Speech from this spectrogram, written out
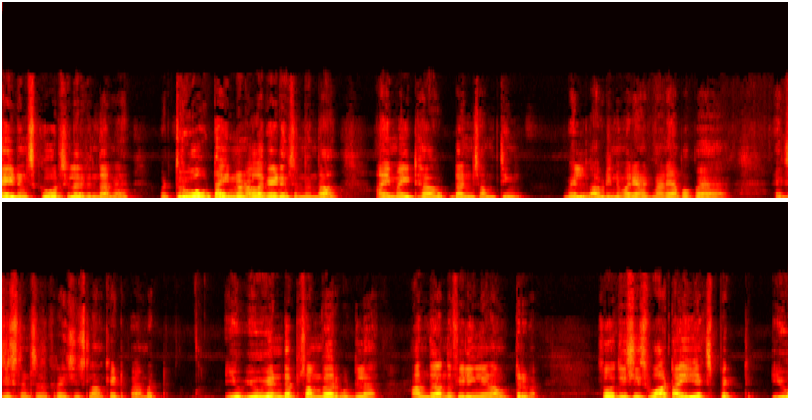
கைடன்ஸ்க்கு ஒரு சிலர் இருந்தாங்க. பட் த்ரூ அவுட்டாக இன்னும் நல்ல கைடன்ஸ் இருந்திருந்தால் I might have done something well அப்படின்ற மாதிரி எனக்கு நானே அப்பப்போ எக்ஸிஸ்டன்ஷியல் க்ரைசிஸ்லாம் கேட்டுப்பேன். But you you end up somewhere குட்டில் அந்த அந்த ஃபீலிங்லேயே நான் விட்டுருவேன். So this is what I expect you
